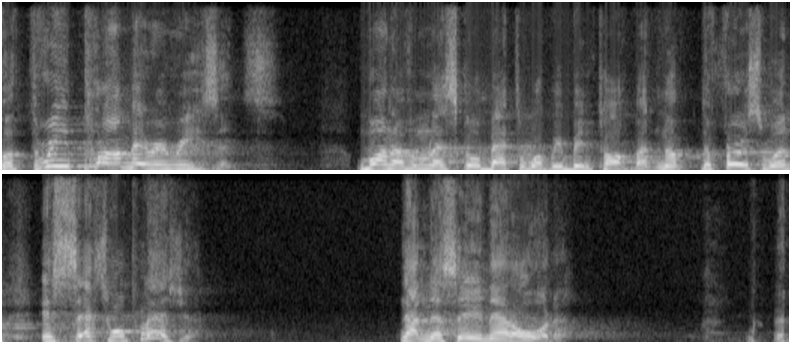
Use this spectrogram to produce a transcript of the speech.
for three primary reasons. One of them, let's go back to what we've been talking about. No, the first one is sexual pleasure. Not necessarily in that order.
